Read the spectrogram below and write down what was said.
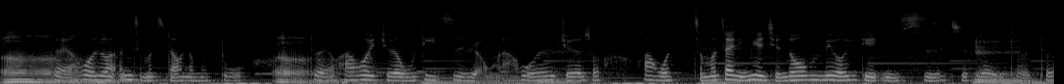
嗯，对，啊或者说嗯你怎么知道那么多？嗯，对，他会觉得无地自容啦，我会觉得说啊，我怎么在你面前都没有一点隐私之类的，嗯对。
